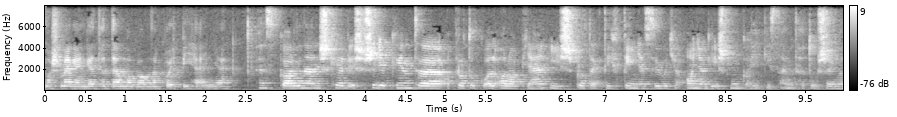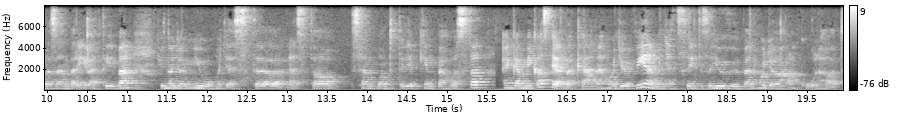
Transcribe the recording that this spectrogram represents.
most megengedhetem magamnak, hogy pihenjek. Ez kardinális kérdés, és egyébként a protokoll alapján is protektív tényező, hogyha anyagi és munkahelyi kiszámíthatóság van az ember életében, hogy nagyon jó, hogy ezt, ezt a szempontot egyébként behoztad. Engem még azt érdekelne, hogy véleményed szerint ez a jövőben hogyan alakulhat?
